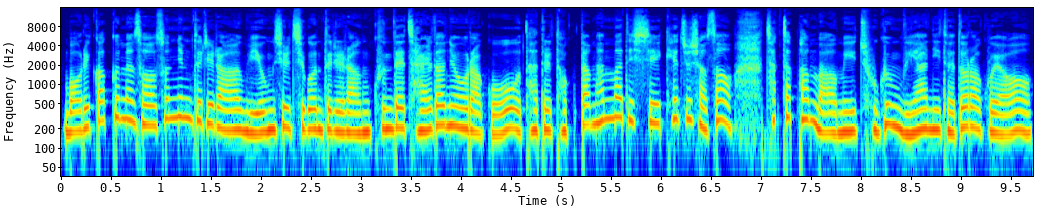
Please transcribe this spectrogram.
머리 깎으면서 손님들이랑 미용실 직원들이랑 군대 잘 다녀오라고 다들 덕담 한마디씩 해주셔서 착잡한 마음이 조금 위안이 되더라고요.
